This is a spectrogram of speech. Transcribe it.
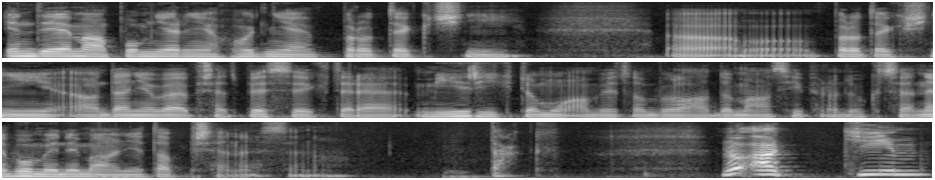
Indie má poměrně hodně protekční uh, protekční uh, daňové předpisy, které míří k tomu, aby to byla domácí produkce, nebo minimálně ta přenesená. Tak. No a tím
